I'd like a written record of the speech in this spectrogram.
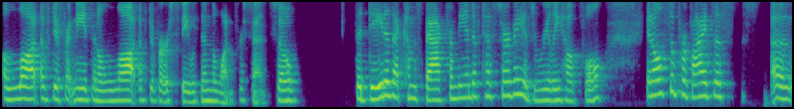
a lot of different needs and a lot of diversity within the 1%. So the data that comes back from the end of test survey is really helpful. It also provides us a,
